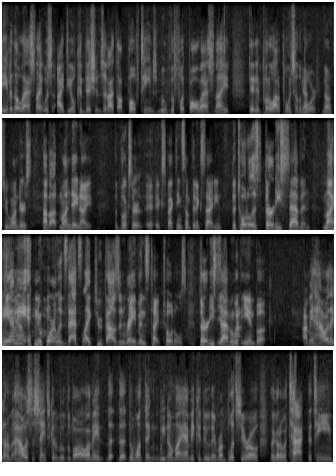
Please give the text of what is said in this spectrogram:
even though last night was ideal conditions, and I thought both teams moved the football last night, they didn't put a lot of points on the Yeah. board. No, two wonders. How about Monday night? The books are uh, expecting something exciting. The total is 37. Miami Yeah. and New Orleans. That's like 2000 Ravens type totals. 37 Yeah, with Ian Book. I mean, how are they going to? How is the Saints going to move the ball? I mean, the, the the one thing we know Miami could do, they run blitz zero. They're going to attack the team.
